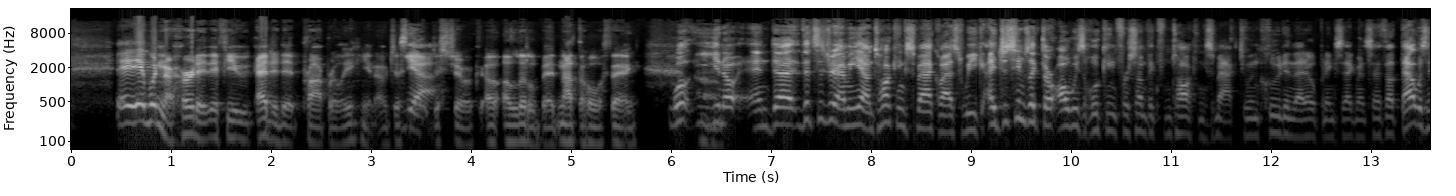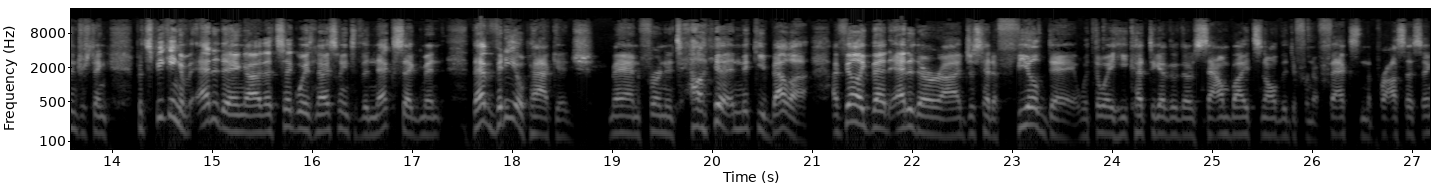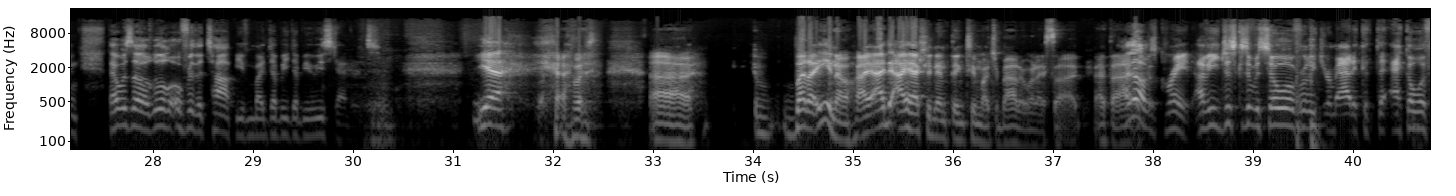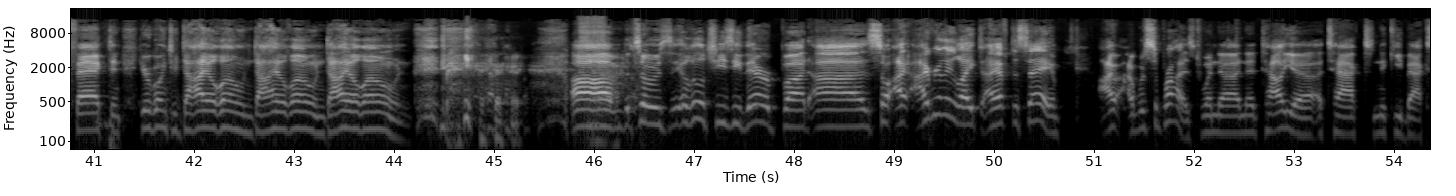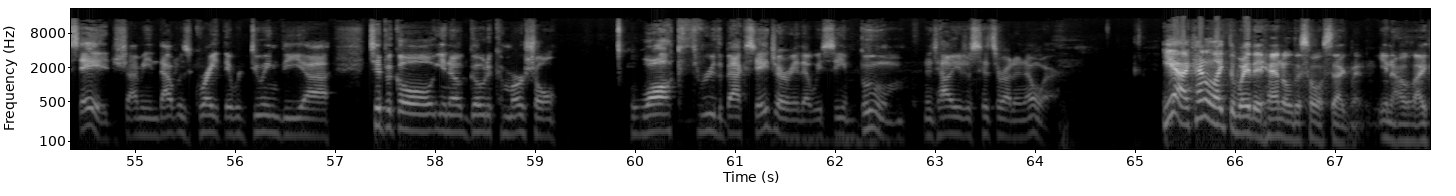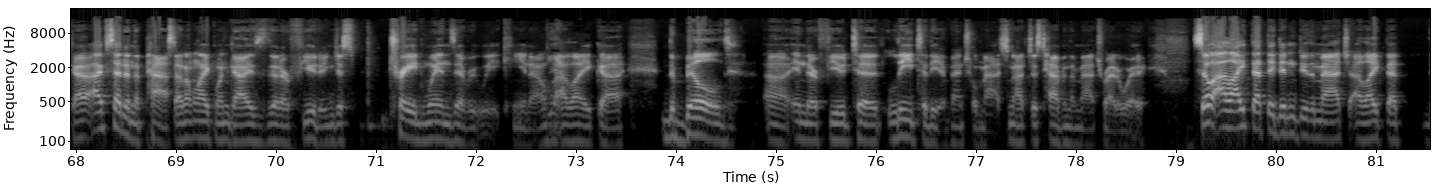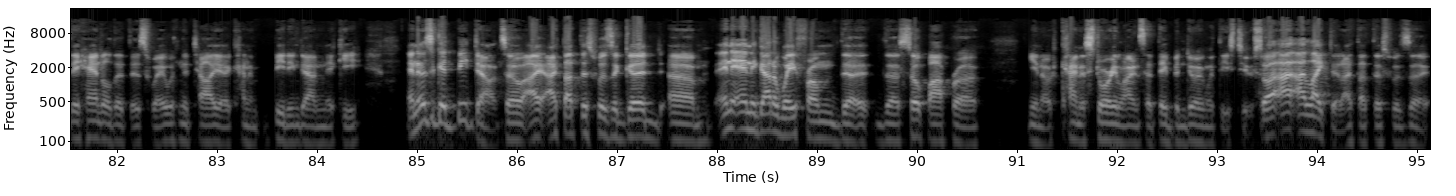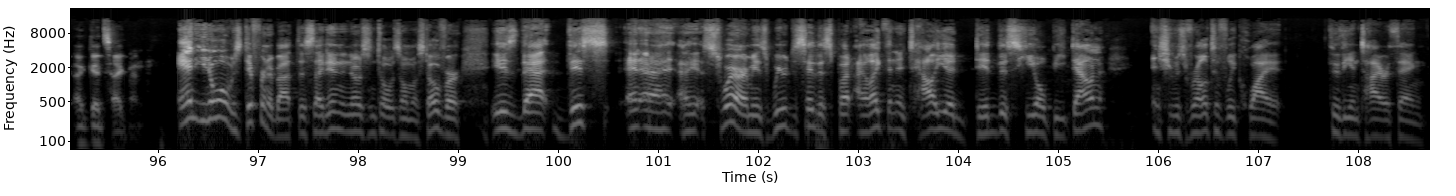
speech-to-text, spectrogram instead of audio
it, wouldn't have hurt it if you edit it properly. You know, just yeah. just show a, a, little bit, not the whole thing. Well, um, you know, and uh, that's I mean, yeah, on Talking Smack last week, it just seems like they're always looking for something from Talking Smack to include in that opening segment. So I thought that was interesting. But speaking of editing, uh, that segues nicely into the next segment. That video package man, for Natalya and Nikki Bella. I feel like that editor uh, just had a field day with the way he cut together those sound bites and all the different effects and the processing. That was a little over the top, even by WWE standards. Yeah, yeah, but uh, but uh, you know, I, I, I actually didn't think too much about it when I saw it. I thought I thought it was great. I mean, just because it was so overly dramatic with the echo effect, and you're going to die alone, die alone, die alone. um, so it was a little cheesy there, but uh, so I I really liked. I have to say. I, I was surprised when uh, Natalya attacked Nikki backstage. I mean, that was great. They were doing the uh, typical, you know, go to commercial walk through the backstage area that we see. And boom, Natalya just hits her out of nowhere. Yeah, I kind of like the way they handle this whole segment. You know, like I, have said in the past, I don't like when guys that are feuding just trade wins every week. You know, yeah. I like uh, the build uh, in their feud to lead to the eventual match, not just having the match right away. So I like that they didn't do the match. I like that they handled it this way with Natalya kind of beating down Nikki and it was a good beatdown. So I, I thought this was a good, um, and and it got away from the the soap opera, you know, kind of storylines that they've been doing with these two. So I, I liked it. I thought this was a, a good segment. And you know what was different about this? I didn't notice until it was almost over. Is that this? And, and I, I, swear, I mean, it's weird to say this, but I like that Natalya did this heel beatdown, and she was relatively quiet through the entire thing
